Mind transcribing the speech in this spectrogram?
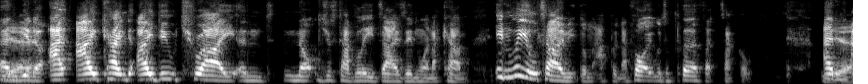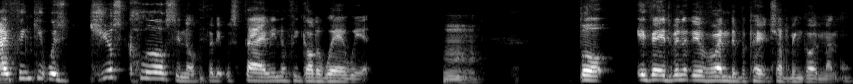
And yeah. you know, I, I kind I do try and not just have Leeds eyes in when I can. In real time, it doesn't happen. I thought it was a perfect tackle, and Yeah. I think it was just close enough that it was fair enough. He got away with it. Hmm. But if it had been at the other end of the pitch, I'd have been going mental.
